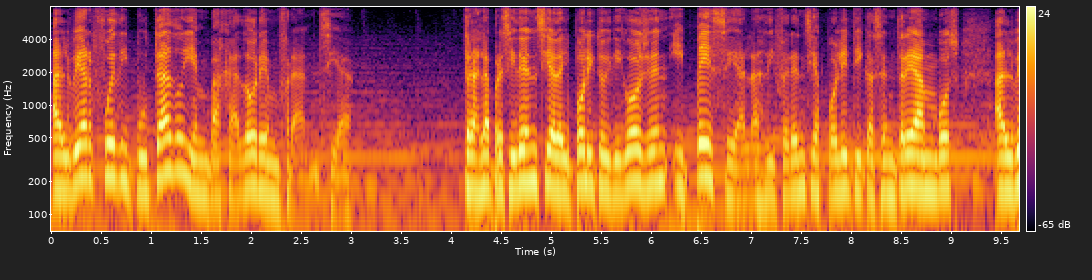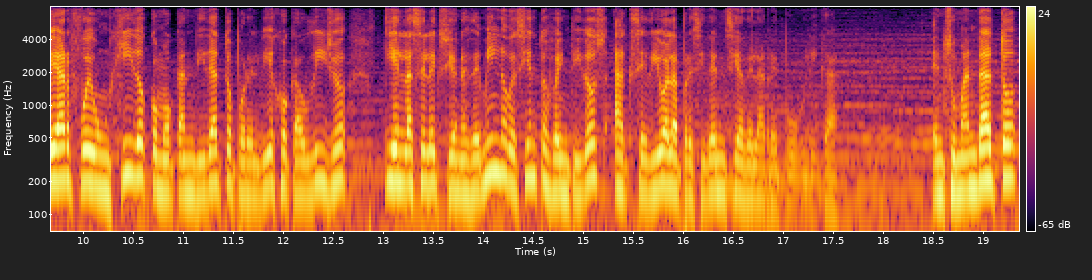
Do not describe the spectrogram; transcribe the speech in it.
Alvear fue diputado y embajador en Francia. Tras la presidencia de Hipólito Yrigoyen y pese a las diferencias políticas entre ambos, Alvear fue ungido como candidato por el viejo caudillo y en las elecciones de 1922 accedió a la presidencia de la República. En su mandato,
